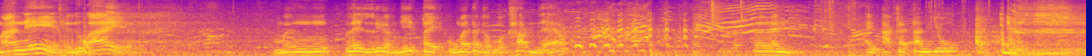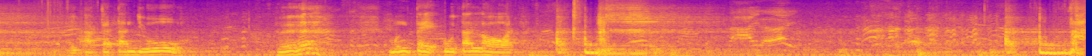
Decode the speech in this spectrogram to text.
มานี่ถือไว้ มึงเล่นเรื่องนี้เตะกูมาตั้งแต่หัวค่ำแล้วเหลือเกิน ไอ้อักตันยูไอ้อักตันยูเฮ้ยมึงเตะกูตลอด ตายเลยตะ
